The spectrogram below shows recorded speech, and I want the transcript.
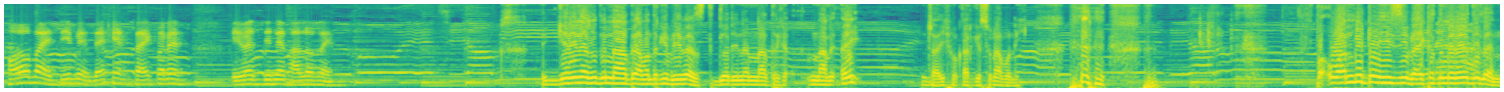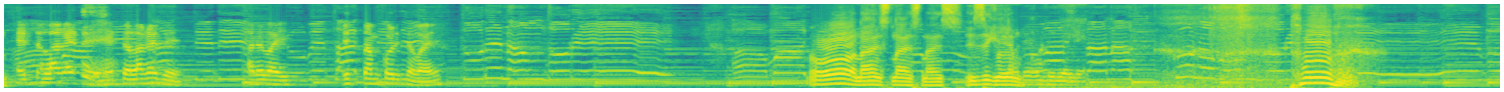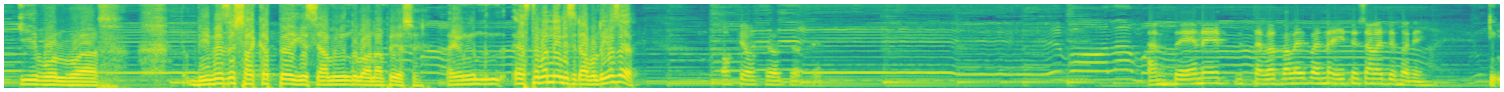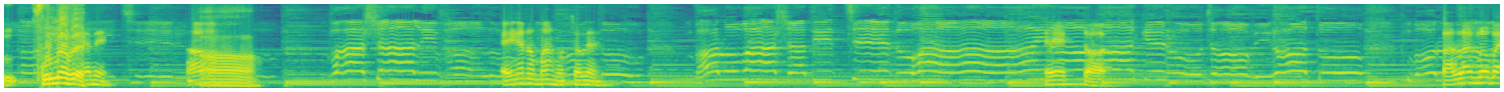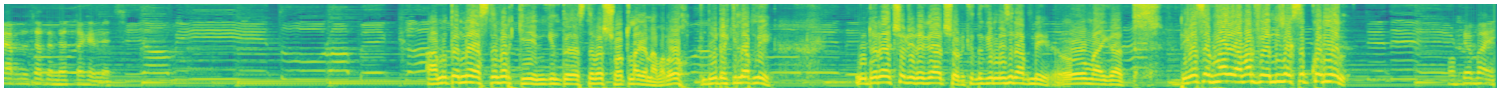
হ ভাই দিবে। দেখেন ট্রাই করেন। এবার দিলে ভালো ভাই গেরিনা যদি না দেয় আমাদেরকে বিবেচ। গেরিনা না না এই যাই হোক আর কিছু না বলি। ওয়ান বি টু ইজি ভাই একটা তো মেরে দিলেন। হেডটা লাগাই দে হেডটা লাগাই দে। আরে ভাই করিস না ভাই। ও nice nice nice easy game কি বলব আর? বিবেচের সাক্ষাৎ পেয়ে গেছি আমি কিন্তু লনা পেয়ে এসে। এখন কিন্তু এস্তেমান নিয়ে নিয়েছি ডাবল ঠিক আছে? ওকে ওকে ওকে ওকে আমি তো এনে পারি। না পারি ফুল ম্যাপে আরে হ্যাঁ, এইখানে মাহমুদ চলেন। হেড শট ভালো লাগল ভাই আপনার সাথে ম্যাচটা খেলে। আমি তো এমনি এসনেবার কিন কিন্তু এসনেবার শট লাগে না আমার। ও দুইটা কিলে আপনি? দুইটারও একশো দুইটাকে আটশো কিন্তু কিনেছেন আপনি? ও মাই গড ঠিক আছে ভাই আমার ফ্রেন্ড অ্যাকসেপ্ট করিয়েন। ওকে ভাই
